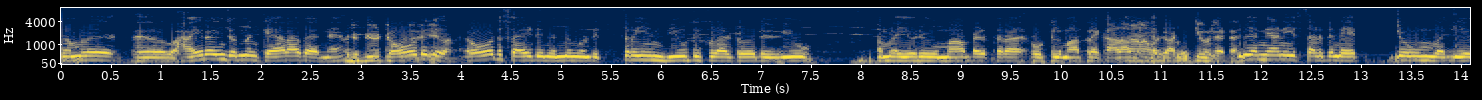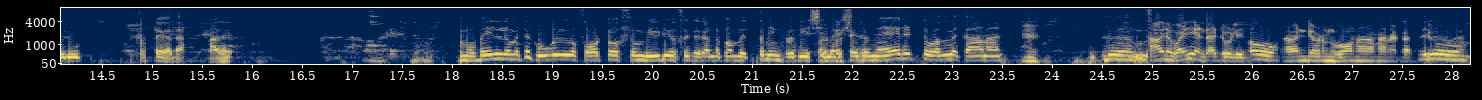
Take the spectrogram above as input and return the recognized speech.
നമ്മൾ ഹൈ റേഞ്ച് ഒന്നും കേറാതെ തന്നെ റോഡിൽ റോഡ് സൈഡിൽ നിന്നും കൊണ്ട് ഇത്രയും ബ്യൂട്ടിഫുൾ ആയിട്ടുള്ള ഒരു വ്യൂ നമ്മളെ ഈ ഒരു മാമ്പഴത്തറ റൂട്ടിൽ മാത്രമേ കാണാൻ കാണാൻ പറ്റൂ ഇത് തന്നെയാണ് ഈ സ്ഥലത്തിന്റെ ഏറ്റവും വലിയൊരു പ്രത്യേകത. അതെ. മൊബൈലിൽ മറ്റേ ഗൂഗിളിൽ ഫോട്ടോസും വീഡിയോസും ഒക്കെ കണ്ടപ്പോ നമ്മൾ ഇത്രയും പ്രതീക്ഷയില്ല. പക്ഷെ ഇത് നേരിട്ട് വന്ന് കാണാൻ ഉം. ഇത് ആ ഒരു വഴിയുണ്ട് അടിപൊളി. ഓ. ആ വണ്ടി അവിടെ നിന്ന് പോണ കാണാനൊക്കെ ഒരു അടിപൊളി.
